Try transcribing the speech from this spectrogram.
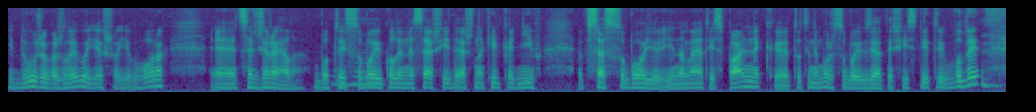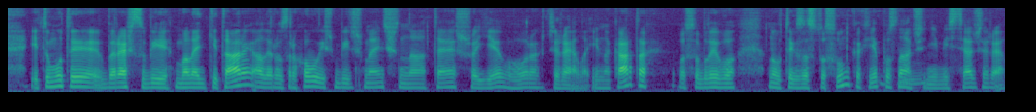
І дуже важливо є, що є в горах, е, це джерела. Бо ти з собою, коли несеш і йдеш на кілька днів все з собою, і намет, і спальник, е, то ти не можеш з собою взяти 6 літрів води. І тому ти береш собі маленькі тари, але розраховуєш більш-менш на те, що є в горах джерела. І на картах, особливо ну, в тих застосунках, є позначені місця джерел.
